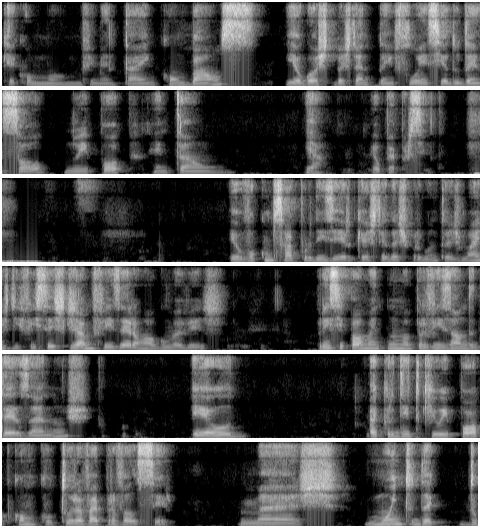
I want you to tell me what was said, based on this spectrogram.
que é como o movimento tem, com bounce, e eu gosto bastante da influência do dancehall no hip hop, então, yeah, é o Pepper Seed. Eu vou começar por dizer que esta é das perguntas mais difíceis que já me fizeram alguma vez, principalmente numa previsão de 10 anos. Eu acredito que o hip hop como cultura vai prevalecer, mas muito do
